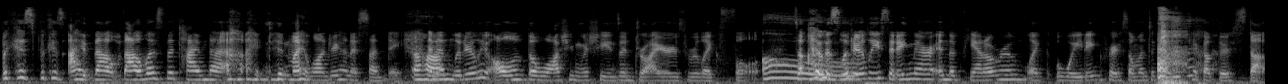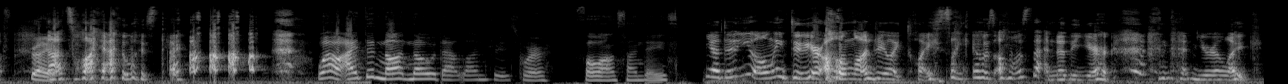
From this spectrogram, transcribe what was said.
because because I that that was the time that I did my laundry on a Sunday, Uh-huh. and then literally all of the washing machines and dryers were like full. Oh. So I was Oh. literally sitting there in the piano room, like waiting for someone to come pick up their stuff. Right. That's why I was there. Wow, I did not know that laundries were full on Sundays. yeah, didn't you only do your own laundry like twice? Like it was almost the end of the year, and then you're like,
